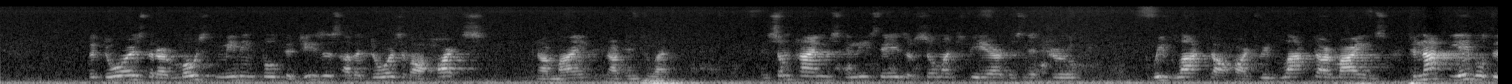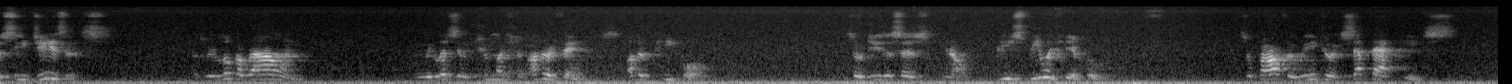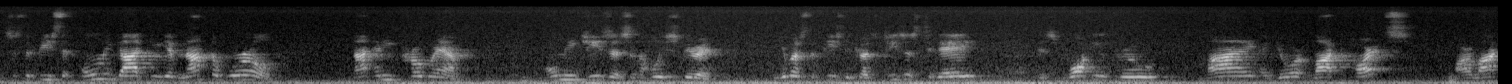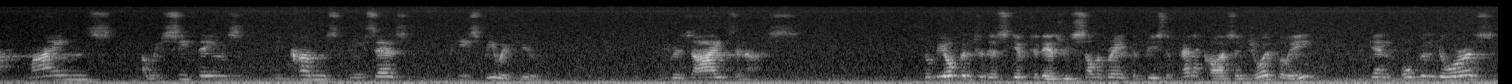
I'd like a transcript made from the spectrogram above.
the doors that are most meaningful to Jesus are the doors of our hearts and our mind and our intellect. And sometimes in these days of so much fear, isn't it true? We've locked our hearts, we've locked our minds to not be able to see Jesus. As we look around and we listen too much to other things, other people, so Jesus says, you know, peace be with you. So powerfully, we need to accept that peace. This is the peace that only God can give, not the world, not any program. Only Jesus and the Holy Spirit give us the peace because Jesus today is walking through my and your locked hearts, our locked minds, how we see things. He comes and he says, Peace be with you. He resides in us. So be open to this gift today as we celebrate the Feast of Pentecost and joyfully, again, open doors,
